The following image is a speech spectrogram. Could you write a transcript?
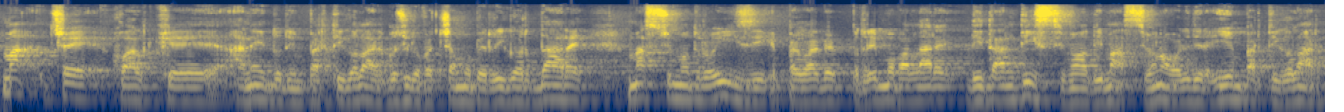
Ma c'è qualche aneddoto in particolare, così lo facciamo per ricordare Massimo Troisi, che poi potremmo parlare di tantissimo di Massimo, no? voglio dire, io in particolare,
